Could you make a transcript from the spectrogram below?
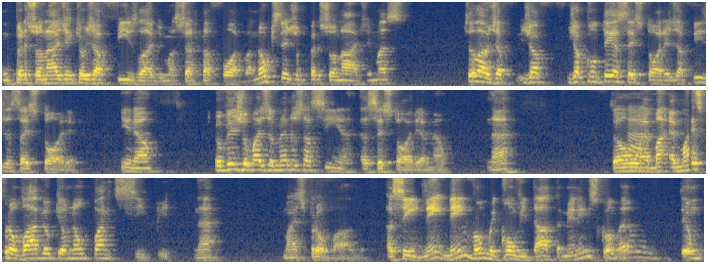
Um personagem que eu já fiz lá de uma certa forma. Não que seja um personagem, mas sei lá, já, já, já contei essa história, já fiz essa história, you know? Eu vejo mais ou menos assim essa história, meu, né? Então, ah. é, é, mais provável que eu não participe, né? Mais provável. Assim, nem, nem vão me convidar também, nem eu não tenho,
